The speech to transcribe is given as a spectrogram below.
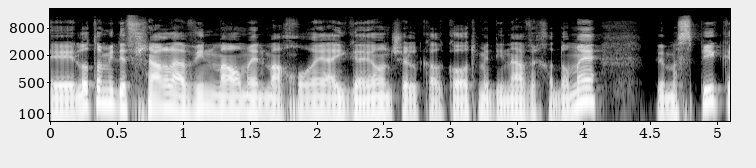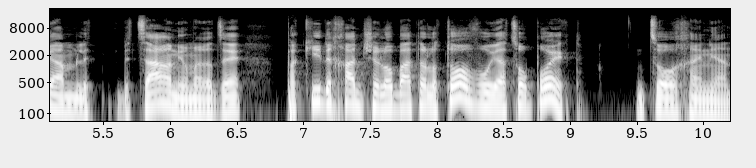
אה, לא תמיד אפשר להבין מה עומד מאחורי ההיגיון של קרקעות מדינה וכדומה, ומספיק גם, בצער אני אומר את זה, פקיד אחד שלא באת לו טוב, הוא יעצור פרויקט, לצורך העניין.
